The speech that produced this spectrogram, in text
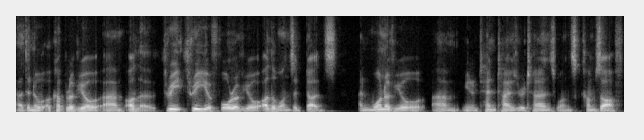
I don't know, a couple of your um, other three, three or four of your other ones are duds, and one of your um, you know ten times returns ones comes off.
